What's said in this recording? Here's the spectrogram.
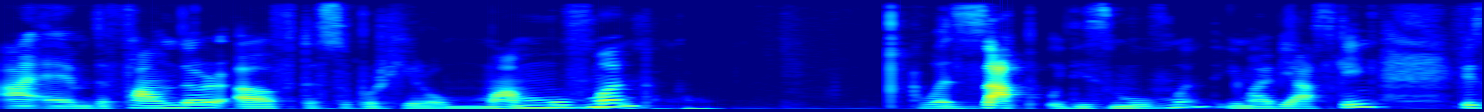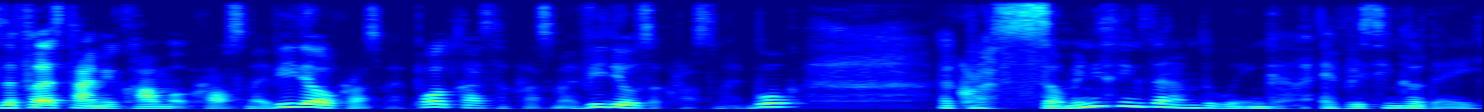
I am the founder of the Superhero Mom movement. What's up with this movement? You might be asking. If it's the first time you come across my video, across my podcast, across my videos, across my book, across so many things that I'm doing every single day,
